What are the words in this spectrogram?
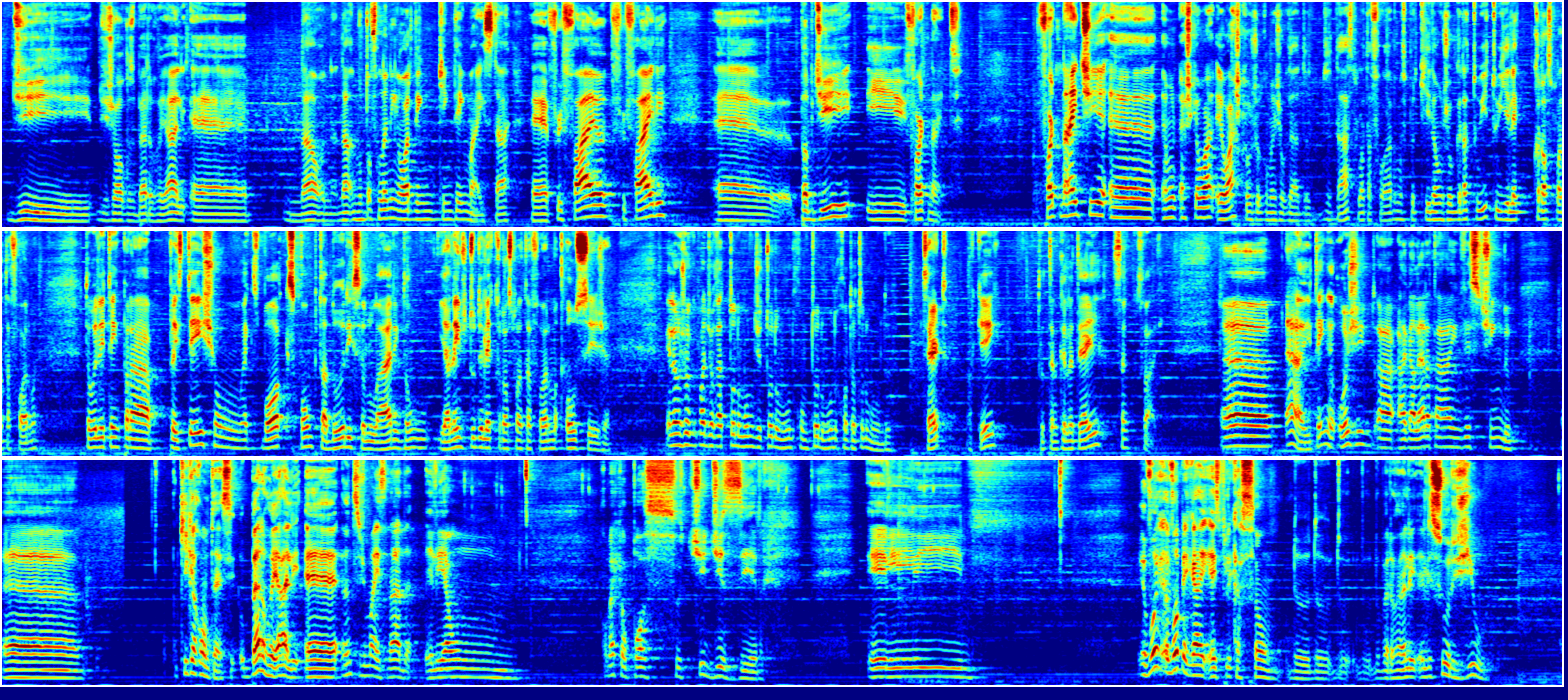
de, de jogos Battle Royale é. Não, não, não tô falando em ordem quem tem mais, tá? É Free Fire, Free Fire é, PUBG e Fortnite. Fortnite é, é um- acho que eu, eu acho que é o jogo mais jogado das plataformas, porque ele é um jogo gratuito e ele é cross-plataforma. Então ele tem para PlayStation, Xbox, computador e celular. Então, e além de tudo ele é cross-plataforma, ou seja, ele é um jogo que pode jogar todo mundo de todo mundo, com todo mundo contra todo mundo. Certo? Ok? Tudo tranquilo até aí? Suave. Ah, ah, e tem. Hoje a, a galera tá investindo. Ah, o que que acontece? O Battle Royale, é, antes de mais nada, ele é um. Como é que eu posso te dizer? Ele. Eu vou, eu vou pegar a explicação do, do, do- do Battle Royale. Ele surgiu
